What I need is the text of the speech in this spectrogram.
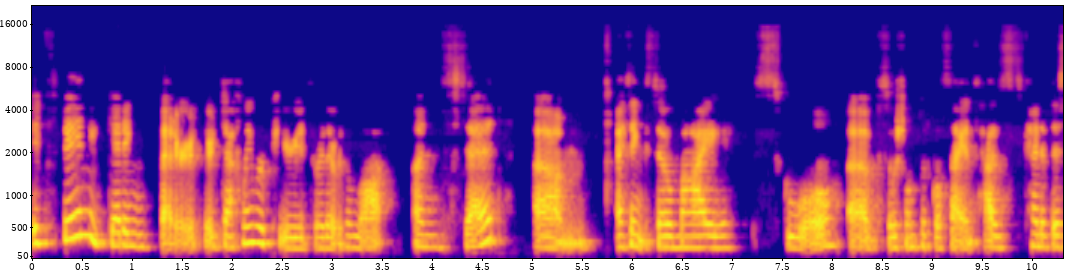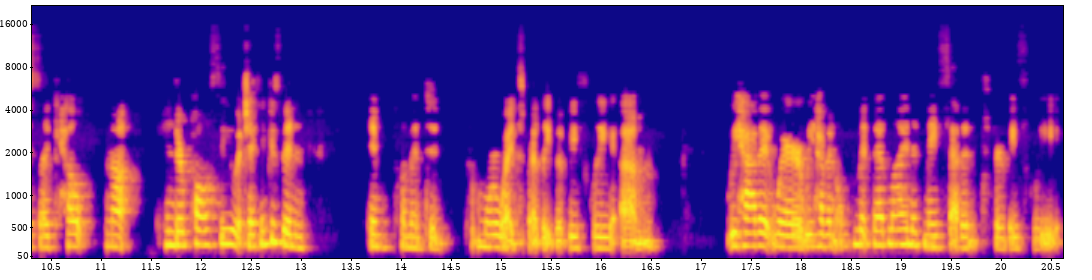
it's been getting better. There definitely were periods where there was a lot unsaid. Um, I think so. My school of social and political science has kind of this like help not hinder policy, which I think has been implemented more widespreadly. But basically, um, we have it where we have an ultimate deadline of May 7th for basically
